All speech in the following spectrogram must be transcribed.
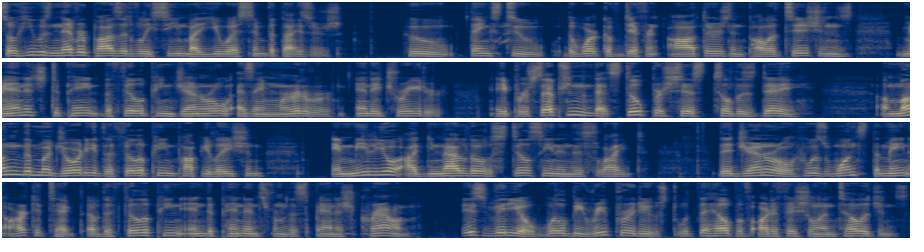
so he was never positively seen by U.S. sympathizers who, thanks to the work of different authors and politicians, managed to paint the Philippine general as a murderer and a traitor, a perception that still persists till this day. Among the majority of the Philippine population, Emilio Aguinaldo is still seen in this light. The general who was once the main architect of the Philippine independence from the Spanish crown. This video will be reproduced with the help of artificial intelligence,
